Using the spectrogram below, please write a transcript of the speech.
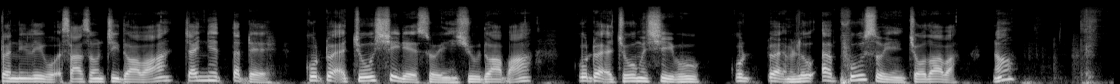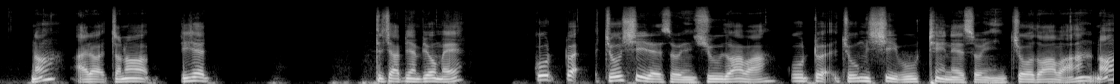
တွက်နည်းလေးကိုအစားဆုံးကြည့်သွားပါကြိုက်နှစ်တက်တယ်ကိုယ့်အတွက်အကျိုးရှိတယ်ဆိုရင်ယူသွားပါကိုယ့်အတွက်အကျိုးမရှိဘူးကိုယ့်အတွက်မလိုအပ်ဘူးဆိုရင်ကြော်သွားပါเนาะเนาะအဲ့တော့ကျွန်တော်ဒီချက်တခြားပြန်ပြောမယ် ကိုယ့်အတွက်အကျိုးရှိတယ်ဆိုရင်ယူသွားပါကိုယ့်အတွက်အကျိုးမရှိဘူးထင်တယ်ဆိုရင်ကြော်သွားပါเนาะ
